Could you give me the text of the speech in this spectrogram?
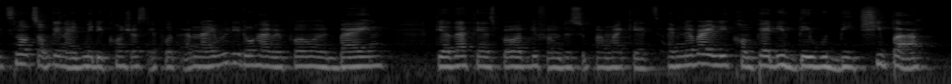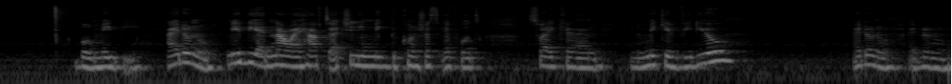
It's not something i've made a conscious effort and i really don't have a problem with buying the other things probably from the supermarket. I've never really compared if they would be cheaper but maybe i don't know. Maybe now i have to actually make the conscious effort so i can you know make a video. I don't know. I don't know.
